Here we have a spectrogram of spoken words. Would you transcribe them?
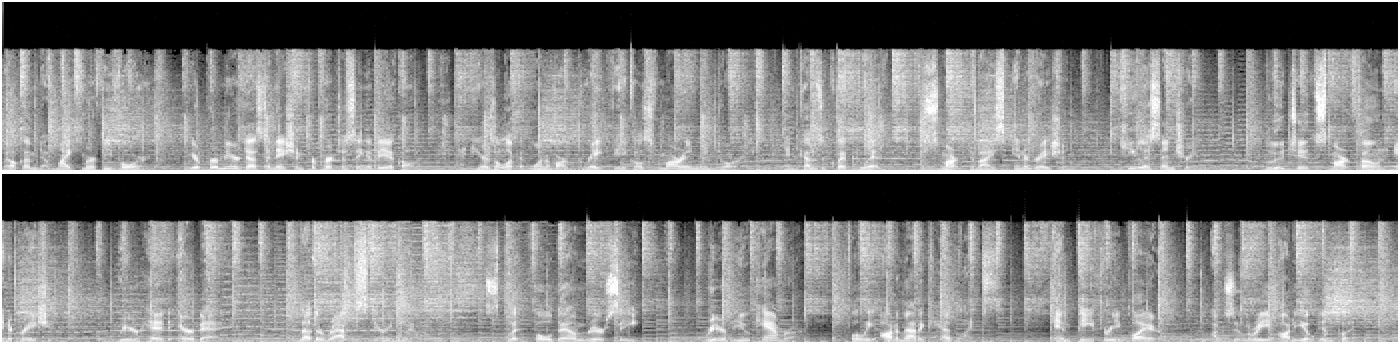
Welcome to Mike Murphy Ford, your premier destination for purchasing a vehicle. And here's a look at one of our great vehicles from our inventory and comes equipped with smart device integration, keyless entry, Bluetooth smartphone integration, rear head airbag, leather wrapped steering wheel, split fold down rear seat, rear view camera, fully automatic headlights, MP3 player, auxiliary audio input,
